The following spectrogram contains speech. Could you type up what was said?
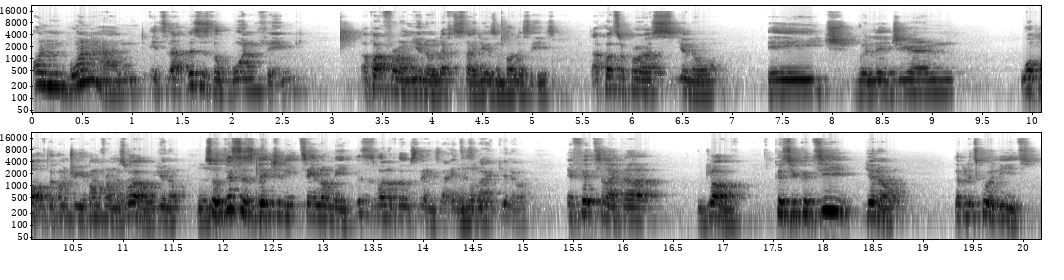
on one hand, it's that this is the one thing, apart from, you know, leftist ideas and policies, that cuts across, you know, age, religion, what part of the country you come from as well, you know. So this is literally tailor made. This is one of those things that it is Mhm. like, you know, it fits like a glove. because you could see, you know, the political elites,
